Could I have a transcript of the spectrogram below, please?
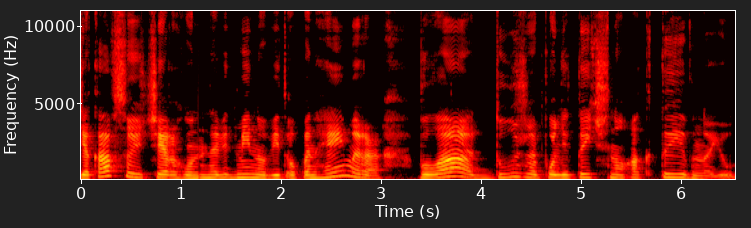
яка в свою чергу, на відміну від Опенгеймера, була дуже політично активною,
